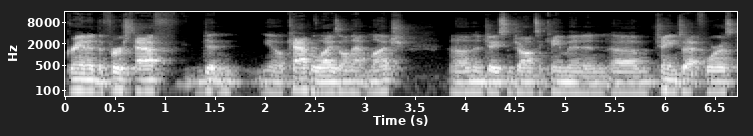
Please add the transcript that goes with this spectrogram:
granted, the first half didn't, you know, capitalize on that much. Uh, and then Jason Johnson came in and um, changed that for us.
